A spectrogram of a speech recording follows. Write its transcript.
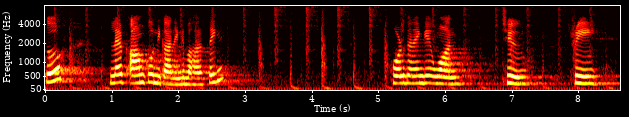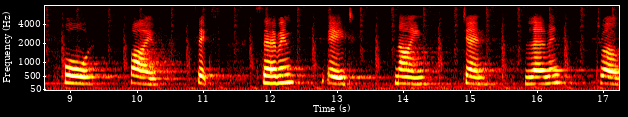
तो लेफ़्ट आर्म को निकालेंगे बाहर से ही? होल्ड करेंगे one two three four five six seven eight nine ten eleven twelve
